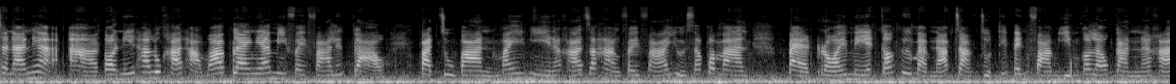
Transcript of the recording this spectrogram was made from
ฉะนั้นเนี่ยอตอนนี้ถ้าลูกค้าถามว่าแปลงนี้มีไฟฟ้าหรือเปล่า ปัจจุบันไม่มีนะคะ จะห่างไฟฟ้าอยู่สักประมาณ 800 เมตร ก็คือแบบนับจากจุดที่เป็นฟาร์มยิ้มก็แล้วกันนะคะ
